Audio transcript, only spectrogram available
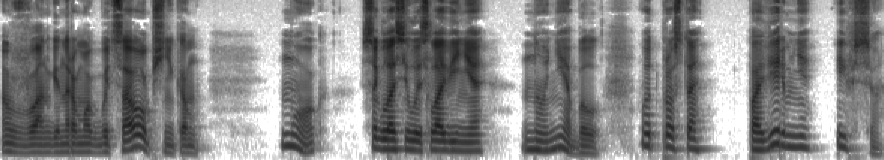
Вангенер мог быть сообщником. Мог, согласилась Лавиния, но не был. Вот просто поверь мне и все.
